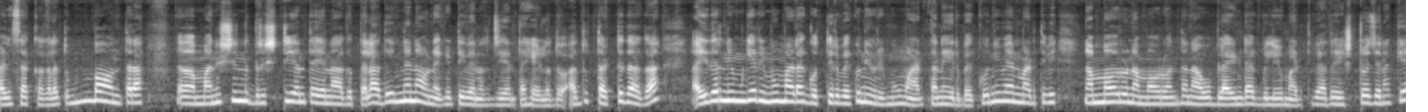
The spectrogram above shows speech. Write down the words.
ಅಳಿಸೋಕ್ಕಾಗಲ್ಲ. ತುಂಬ ಒಂಥರ ಮನುಷ್ಯನ ದೃಷ್ಟಿ ಅಂತ ಏನಾಗುತ್ತೆ? ಬರುತ್ತಲ್ಲ, ಅದನ್ನೇ ನಾವು ನೆಗೆಟಿವ್ ಎನರ್ಜಿ ಅಂತ ಹೇಳೋದು. ಅದು ತಟ್ಟಿದಾಗ ಐದರ್ ನಿಮಗೆ ರಿಮೂವ್ ಮಾಡೋಕ್ಕೆ ಗೊತ್ತಿರಬೇಕು, ನೀವು ರಿಮೂವ್ ಮಾಡ್ತಾನೆ ಇರಬೇಕು. ನೀವೇನು ಮಾಡ್ತೀವಿ? ನಮ್ಮವರು ನಮ್ಮವರು ಅಂತ ನಾವು ಬ್ಲೈಂಡಾಗಿ ಬಿಲೀವ್ ಮಾಡ್ತೀವಿ. ಆದರೆ ಎಷ್ಟೋ ಜನಕ್ಕೆ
